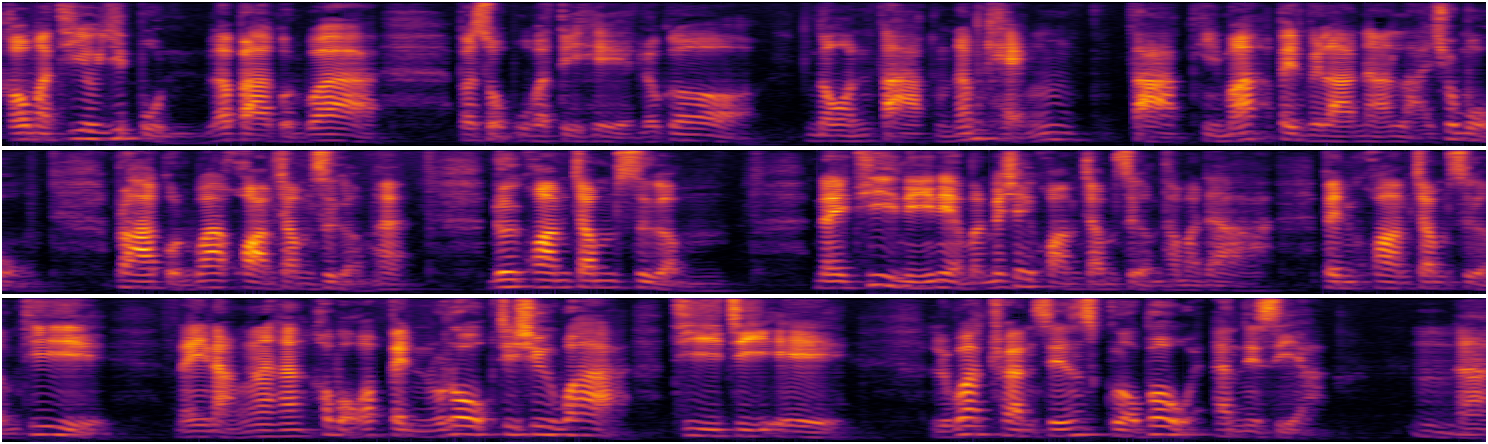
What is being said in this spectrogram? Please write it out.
เขามาเที่ยวญี่ปุ่น แล้วปรากฏว่าประสบอุบัติเหตุแล้วก็นอนตากน้ำแข็งตากหิมะเป็นเวลานานหลายชั่วโมง ปรากฏว่าความจำเสื่อมฮะโดยความจำเสื่อมในที่นี้เนี่ยมันไม่ใช่ความจำเสื่อมธรรมดา เป็นความจำเสื่อมที่ ในหนังนะฮะเขาบอกว่าเป็นโรคที่ชื่อว่า TGA หรือว่า Transient Global Amnesia นะ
